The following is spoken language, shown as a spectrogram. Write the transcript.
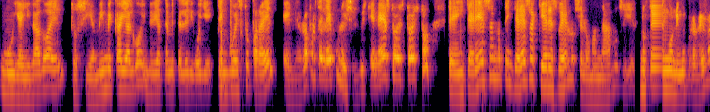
muy allegado a él, entonces si a mí me cae algo, inmediatamente le digo, oye, tengo esto para él, él le habla por teléfono y dice, Luis tiene esto, esto, esto, ¿te interesa, no te interesa? ¿Quieres verlo? Se lo mandamos no tengo ningún problema.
